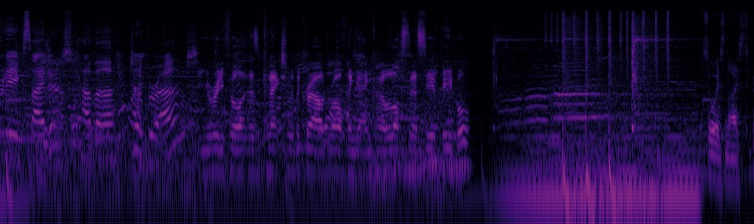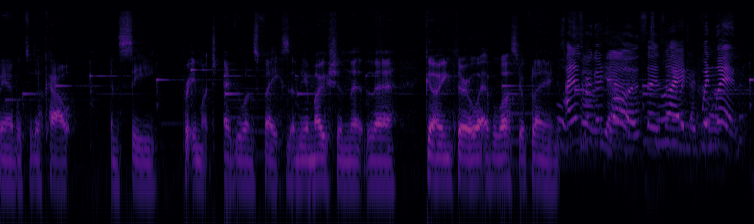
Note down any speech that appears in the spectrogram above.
Really excited to have a jump around. You really feel like there's a connection with the crowd rather than getting kind of lost in a sea of people. It's always nice to be able to look out and see pretty much everyone's face and the emotion that they're going through or whatever whilst you're playing. And it's for a good cause, so it's like win-win.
